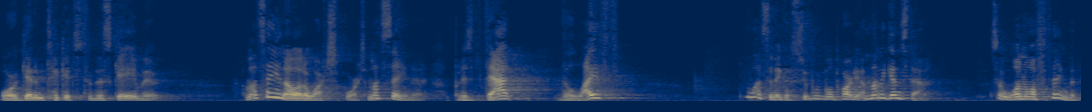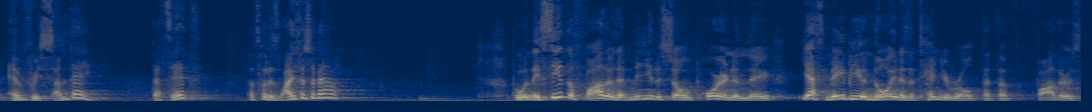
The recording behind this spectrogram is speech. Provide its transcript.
Or get him tickets to this game. I'm not saying you're not allowed to watch sports. I'm not saying that. But is that the life? He wants to make a Super Bowl party. I'm not against that. It's a one off thing. But every Sunday, that's it. That's what his life is about. But when they see the father, that minyan is so important, and they, yes, may be annoyed as a 10 year old that the father's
